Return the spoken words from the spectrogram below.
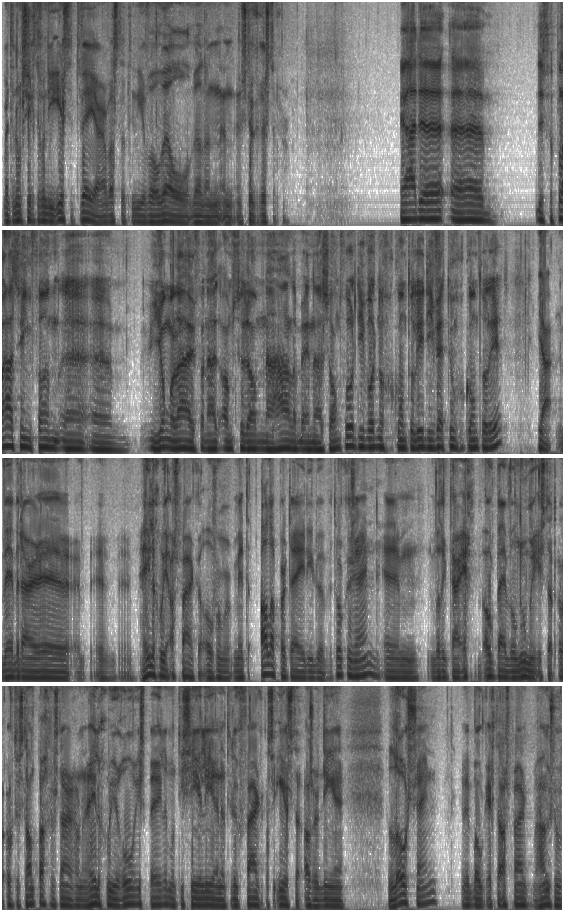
Maar ten opzichte van die eerste twee jaar... was dat in ieder geval wel, wel een, een, stuk rustiger. Ja, de, eh, de verplaatsing van eh, eh, jongelui vanuit Amsterdam naar Haarlem en naar Zandvoort... die wordt nog gecontroleerd. Die werd toen gecontroleerd. Ja, we hebben daar eh, eh, eh, hele goede afspraken over met alle partijen die erbij betrokken zijn. Ehm, wat ik daar echt ook bij wil noemen is dat ook de standpachters daar gewoon een hele goede rol in spelen. Want die signaleren natuurlijk vaak als eerste als er dingen loos zijn. We hebben ook echt de afspraak, hang zo,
